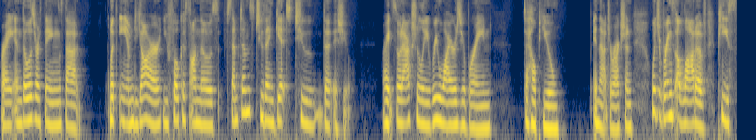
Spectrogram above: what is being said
right? And those are things that with EMDR, you focus on those symptoms to then get to the issue, right? So it actually rewires your brain to help you in that direction, which brings a lot of peace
